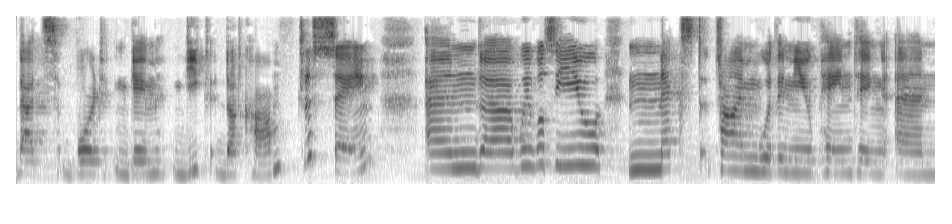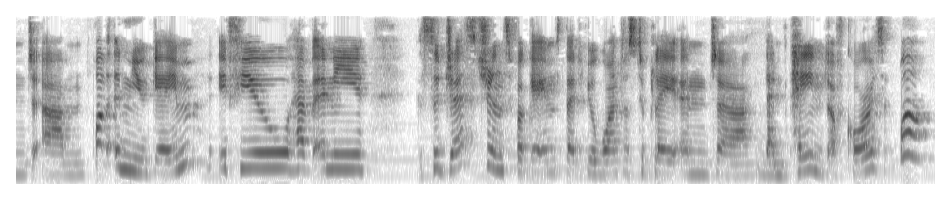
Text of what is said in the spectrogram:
That's boardgamegeek.com. Just saying. And uh, we will see you next time with a new painting and, um, well, a new game. If you have any suggestions for games that you want us to play and uh, then paint, of course, well,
